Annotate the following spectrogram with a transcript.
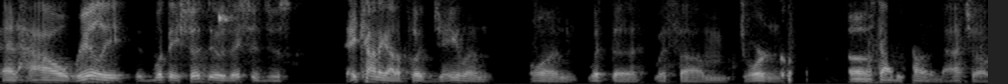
and how really what they should do is they should just they kind of got to put Jaylen on with the with um Jordan. Uh, That's got to be kind of a matchup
